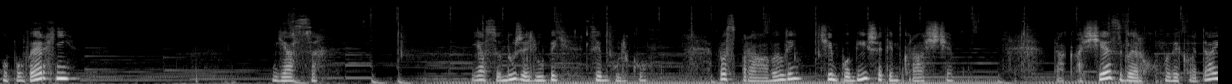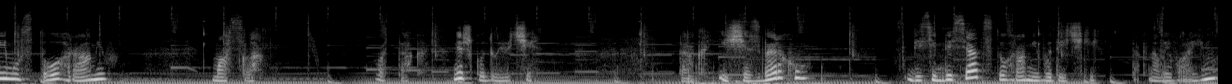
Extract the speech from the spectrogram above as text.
по поверхні м'яса. М'ясо дуже любить цибульку. Розправили. Чим побільше, тим краще. Так, а ще зверху ми викладаємо 100 грамів масла. Ось так, не шкодуючи. Так, і ще зверху 80-100 грамів водички. Так, наливаємо.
